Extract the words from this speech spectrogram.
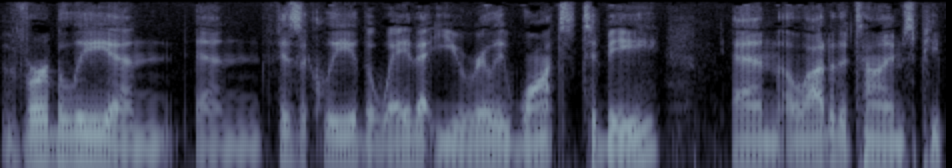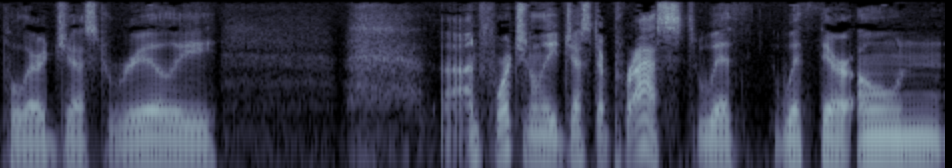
verbally and and physically the way that you really want to be. And a lot of the times, people are just really unfortunately just oppressed with with their own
